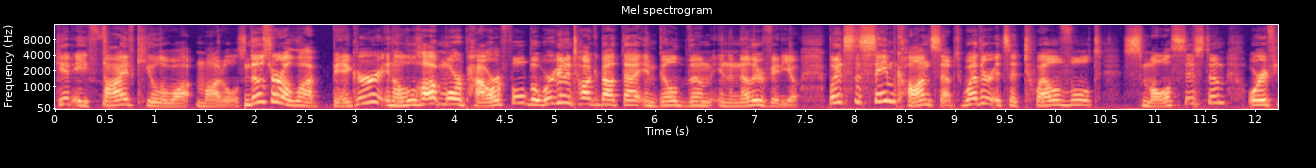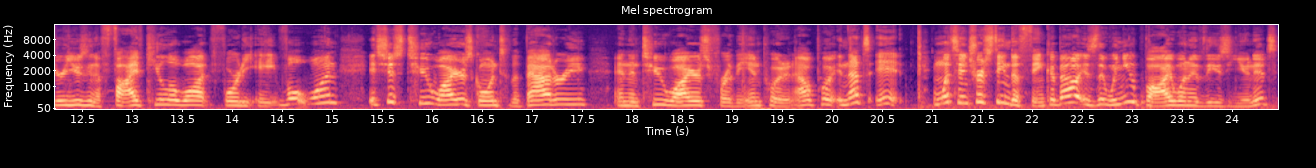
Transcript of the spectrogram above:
get a 5 kilowatt models. And those are a lot bigger and a lot more powerful, but we're going to talk about that and build them in another video. But it's the same concept, whether it's a 12 volt small system or if you're using a 5 kilowatt 48 volt one, it's just two wires going to the battery battery and then two wires for the input and output, and that's it. And what's interesting to think about is that when you buy one of these units,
